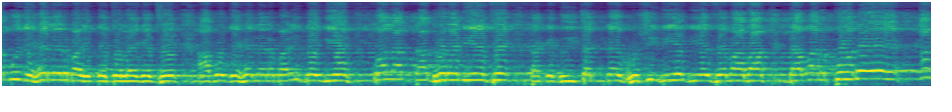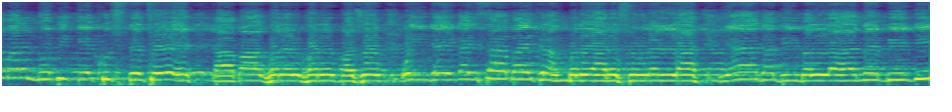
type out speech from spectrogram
আবু জেহেলের বাড়িতে চলে গেছে। আবু জেহেলের বাড়িতে গিয়ে কলারটা ধরে নিয়েছে। তাকে দুই চারটা ঘুষি দিয়ে দিয়েছে বাবা। দেওয়ার পরে নবীকে খুঁজতেছে কাবা ঘরের ঘরের পাশে ওই জায়গায় সাহাবায়ে کرام বলে আর রাসূলুল্লাহ ইয়া হাবিবাল্লাহ নবীজি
